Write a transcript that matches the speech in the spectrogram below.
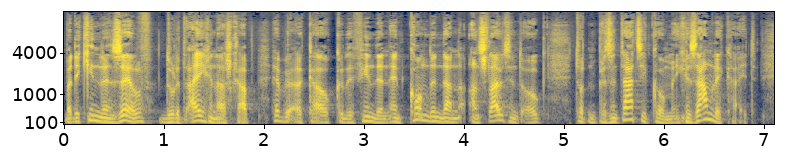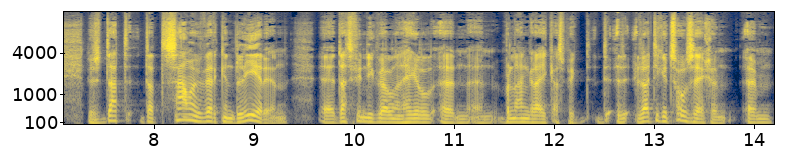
Maar de kinderen zelf, door het eigenaarschap, hebben elkaar ook kunnen vinden. En konden dan aansluitend ook tot een presentatie komen in gezamenlijkheid. Dus dat, dat samenwerkend leren, uh, dat vind ik wel een heel een, een belangrijk aspect. laat ik het zo zeggen. Um,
